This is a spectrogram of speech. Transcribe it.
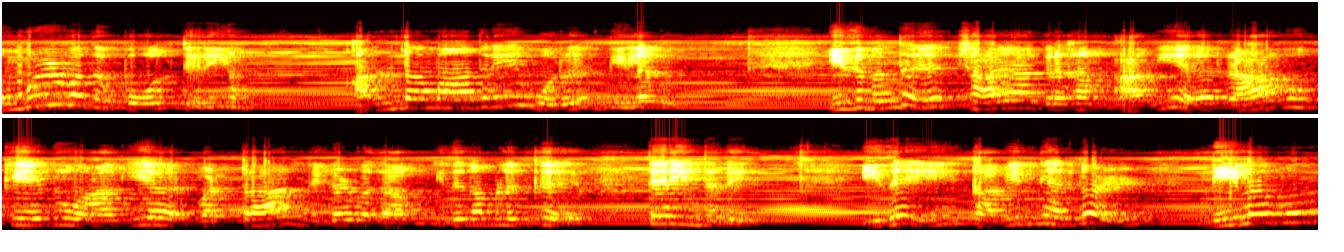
உமிழ்வது போல் தெரியும். அந்த மாதிரி ஒரு நிலவு. இது வந்து சாயா கிரகம் ஆகிய ராகு கேது ஆகியவற்றால் நிகழ்வதாகும். இது நம்மளுக்கு தெரிந்ததே. இதை கவிஞர்கள் நிலவும்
